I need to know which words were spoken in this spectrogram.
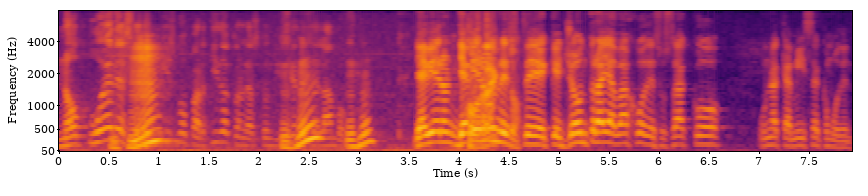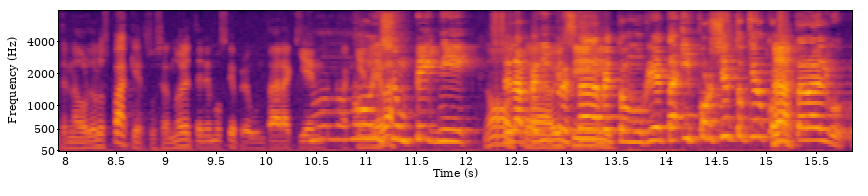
No puede ser el mismo partido con las condiciones Ujú, de Lambeau Field. ujú. Ya vieron, ya vieron este, que John trae abajo de su saco una camisa como de entrenador de los Packers. O sea, no le tenemos que preguntar a quién, No, no, a quién no, le hice va. un picnic. No, se la pedí prestada sí. a Beto Murrieta. Y por cierto, quiero comentar algo.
